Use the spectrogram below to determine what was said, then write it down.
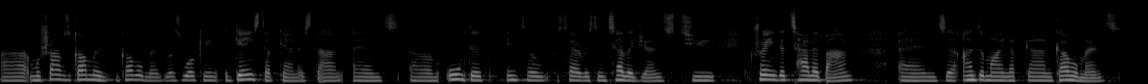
uh, Musharraf's government, government was working against Afghanistan and um, ordered intel service intelligence to train the Taliban and uh, undermine Afghan government.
